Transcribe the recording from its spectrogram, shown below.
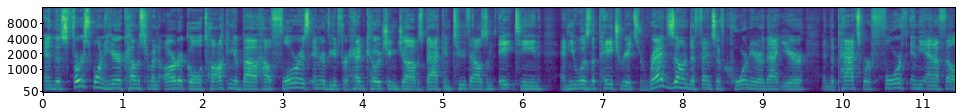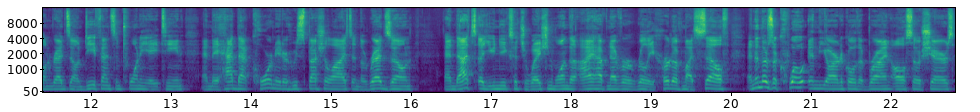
And this first one here comes from an article talking about how Flores interviewed for head coaching jobs back in 2018, and he was the Patriots' red zone defensive coordinator that year. And the Pats were fourth in the NFL in red zone defense in 2018, and they had that coordinator who specialized in the red zone. And that's a unique situation, one that I have never really heard of myself. And then there's a quote in the article that Brian also shares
